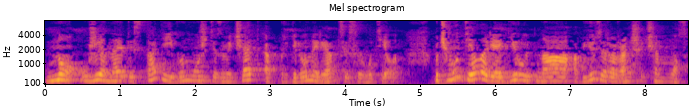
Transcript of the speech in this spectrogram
но уже на этой стадии вы можете замечать определенные реакции своего тела. Почему тело реагирует на абьюзера раньше, чем мозг?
